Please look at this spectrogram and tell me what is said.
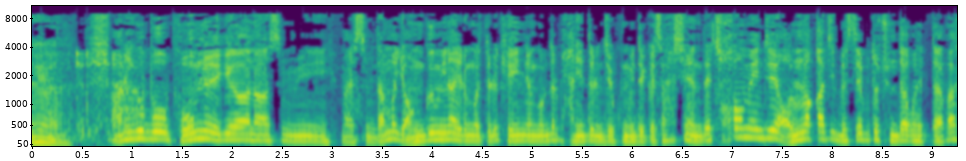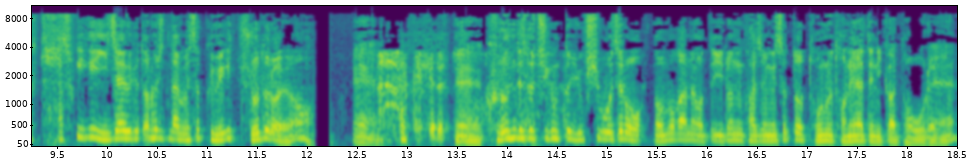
예. 그런 문제도 있습니다. 아니 그 뭐 보험료 얘기가 나왔음이 말씀입니다. 뭐 연금이나 이런 것들을 개인 연금들 많이들 이제 국민들께서 하시는데 처음에 이제 얼마까지 몇 세부터 준다고 했다가 계속 이게 이자율이 떨어진다면서 금액이 줄어들어요. 예. 그렇죠. 예. 그런데도 지금 또 65세로 넘어가는 어떤 이런 과정에서 또 돈을 더 내야 되니까 더 오래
